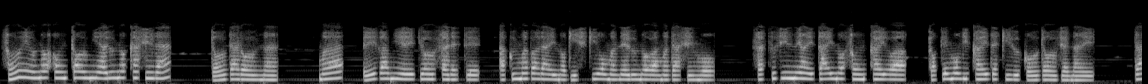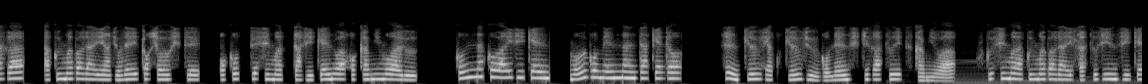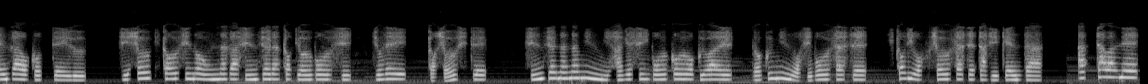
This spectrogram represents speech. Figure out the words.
そういうの本当にあるのかしら？どうだろうな。まあ、映画に影響されて、悪魔払いの儀式を真似るのはまだしも、殺人や遺体の損壊は、とても理解できる行動じゃない。だが、悪魔払いや除霊と称して、起こってしまった事件は他にもある。こんな怖い事件、もうごめんなんだけど。1995年7月5日には、福島悪魔払い殺人事件が起こっている。自称祈祷師の女が信者らと共謀し、除霊、と称して、信者7人に激しい暴行を加え、6人を死亡させ、1人を負傷させた事件だ。あったわね。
